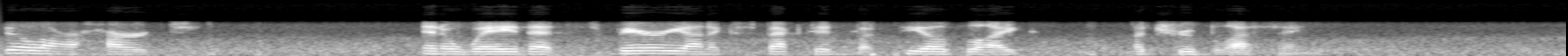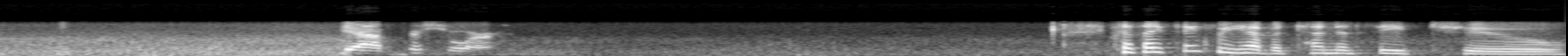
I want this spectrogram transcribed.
fill our heart in a way that's very unexpected but feels like a true blessing. Yeah, for sure. Because I think we have a tendency to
